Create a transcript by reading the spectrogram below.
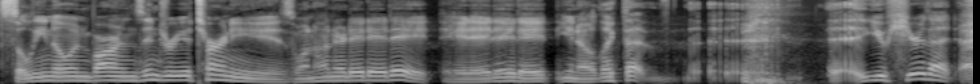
Cellino and Barnes injury attorneys, 100 888 8888, you know, like that. uh, You hear that. uh,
